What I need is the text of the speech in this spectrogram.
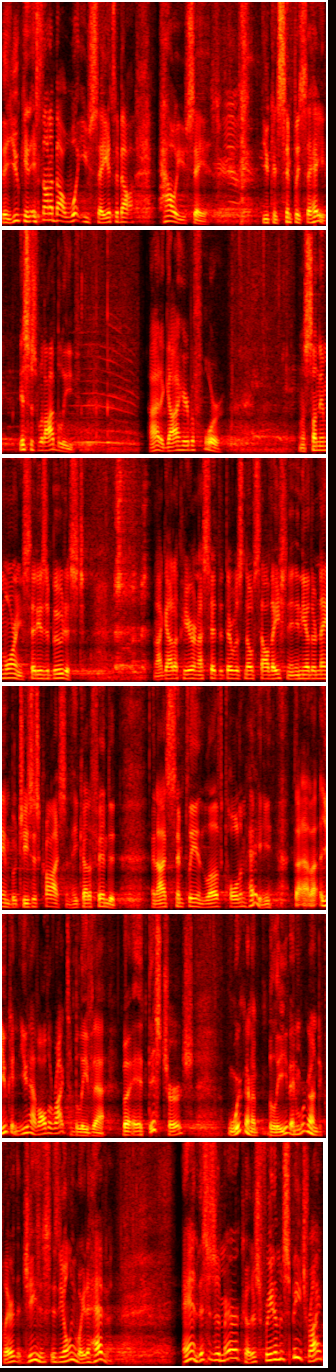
That you can, it's not about what you say, it's about how you say it. You can simply say, hey, this is what I believe. I had a guy here before on a Sunday morning, he said he's a Buddhist. And I got up here and I said that there was no salvation in any other name but Jesus Christ, and he got offended. And I simply, in love, told him, "Hey, that, you can, you have all the right to believe that, but at this church, we're going to believe and we're going to declare that Jesus is the only way to heaven. And this is America. There's freedom of speech, right?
